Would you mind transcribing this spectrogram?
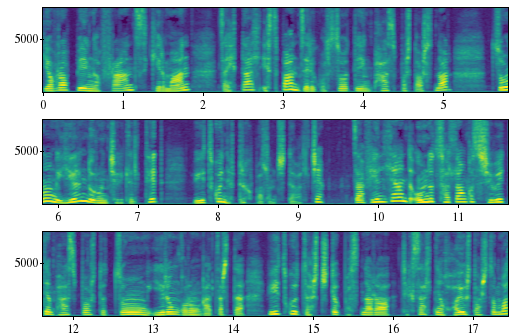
Европын Франц, Герман, за Итали, Испани зэрэг улсуудын паспорт орсноор 194 чиглэлтэд визгүй нэвтрэх боломжтой болжээ. За Финланд, Өмнөд Солонгос, Шведийн паспорт 193 газарт визгүй зорчдог болсноороо жагсаалтын 2-т орсон бол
